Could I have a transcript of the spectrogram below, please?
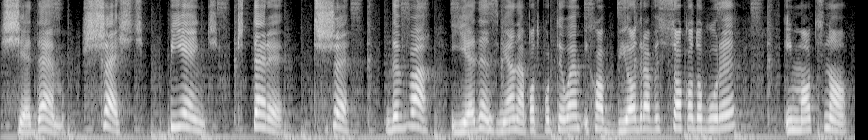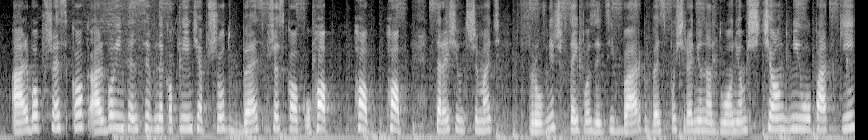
7, 6, 5, 4, 3, 2, 1. Zmiana podpór tyłem i hop, biodra wysoko do góry i mocno. Albo przeskok, albo intensywne kopnięcia przód bez przeskoku. Hop, hop, hop. Staraj się trzymać również w tej pozycji bark bezpośrednio nad dłonią. Ściągnij łopatki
